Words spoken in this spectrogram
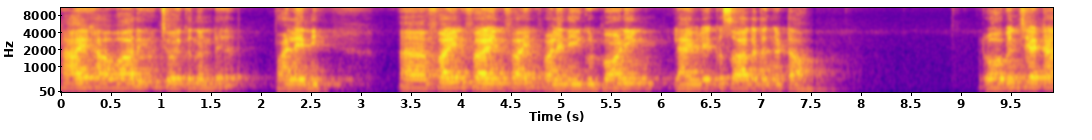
ഹായ് ഹവാറിയും ചോദിക്കുന്നുണ്ട് Palani. Fine fine fine Palani. Good morning ലൈവിലേക്ക് സ്വാഗതം കേട്ടോ. റോബിൻ ചേട്ടാ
